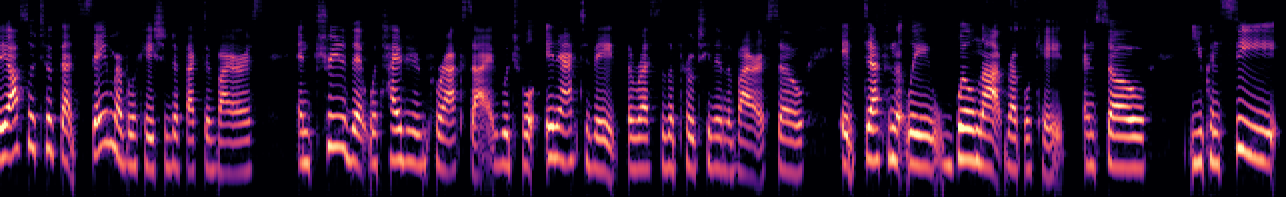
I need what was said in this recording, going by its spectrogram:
they also took that same replication defective virus and treated it with hydrogen peroxide, which will inactivate the rest of the protein in the virus. So it definitely will not replicate. And so you can see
